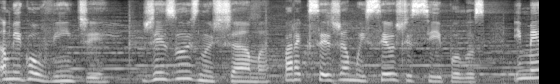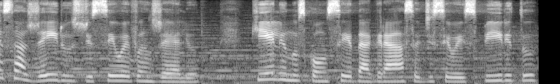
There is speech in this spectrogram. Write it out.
amigo ouvinte. Jesus nos chama para que sejamos seus discípulos e mensageiros de seu Evangelho. Que Ele nos conceda a graça de seu Espírito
